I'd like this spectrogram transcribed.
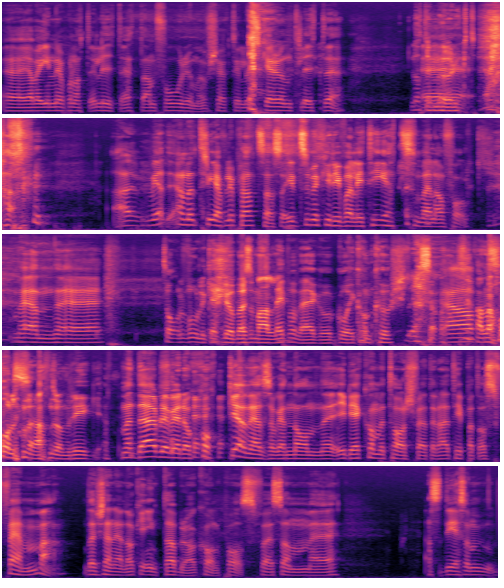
Eh, jag var inne på något Elitettan-forum och försökte luska runt lite. Låter Eh, mörkt. Ja, hade ändå en trevlig plats alltså, inte så mycket rivalitet mellan folk. Men 12 olika klubbar som alla är på väg att gå i konkurs liksom. Ja, Alla håller varandra om ryggen. Men där blev jag då chockad när jag såg att någon i det kommentarsfältet hade tippat oss femma. Då känner jag att de kan inte ha bra koll på oss. För som, eh, alltså det, som,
